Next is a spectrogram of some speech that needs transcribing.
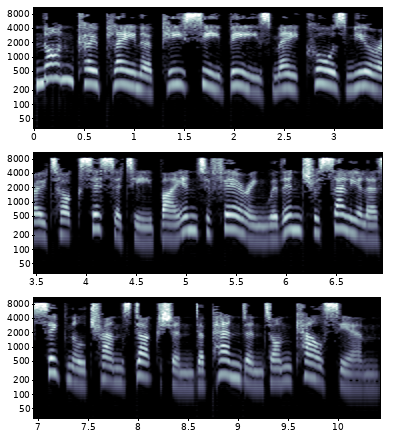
Non-coplanar PCBs may cause neurotoxicity by interfering with intracellular signal transduction dependent on calcium.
